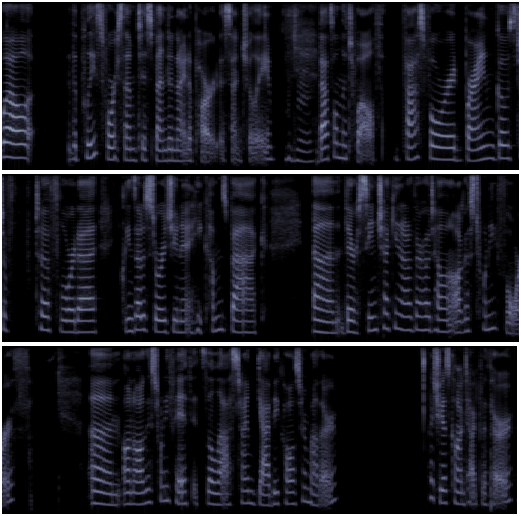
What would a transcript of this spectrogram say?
Well, the police force them to spend a night apart essentially. Mhm. That's on the 12th. Fast forward, Brian goes to to Florida, cleans out a storage unit. He comes back. Um, they're seen checking out of their hotel on August 24th. Um, on August 25th, it's the last time Gabby calls her mother. She has contact with her.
